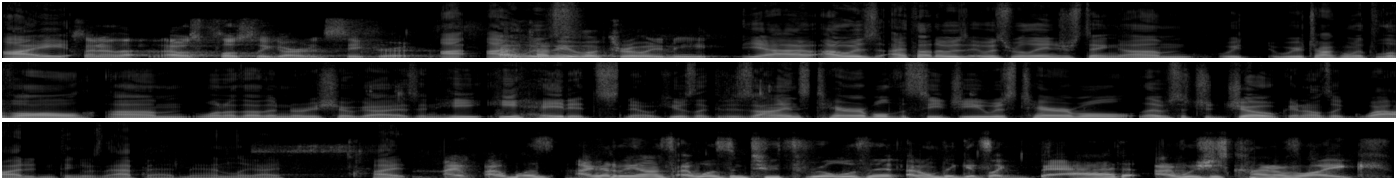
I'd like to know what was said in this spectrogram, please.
I I know that that was closely guarded secret. I, I, I, thought was he looked really neat. yeah I, I was I thought it was it was really interesting. Um, we we were talking with Laval, um, one of the other nerdy show guys, and he he hated Snoke. He was like the design's terrible, the CG was terrible. That was such a joke, and I was like, wow, I didn't think it was that bad, man. Like I I I, I was I gotta be honest, I wasn't too thrilled with it. I don't think it's like bad. I was just kind of like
